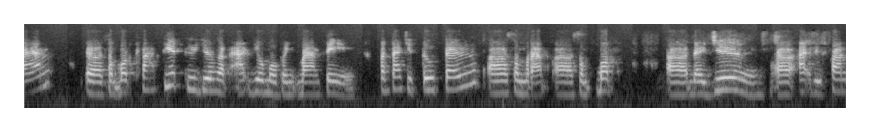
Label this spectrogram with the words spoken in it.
បានសម្បត្តិខ្លះទៀតគឺយើងអាចយកមកវិញបានទេប៉ុន្តែជាទូទៅសម្រាប់សម្បត្តិ ដែលយើងអាច refund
